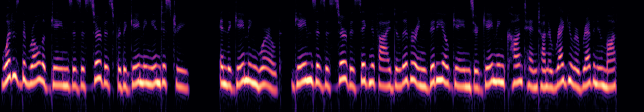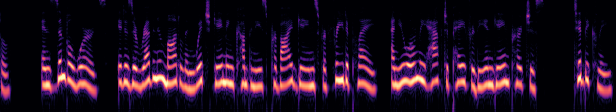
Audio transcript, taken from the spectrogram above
What is the role of games as a service for the gaming industry? In the gaming world, games as a service signify delivering video games or gaming content on a regular revenue model. In simple words, it is a revenue model in which gaming companies provide games for free to play, and you only have to pay for the in game purchase. Typically,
